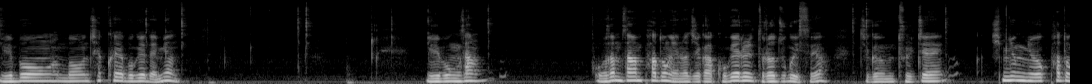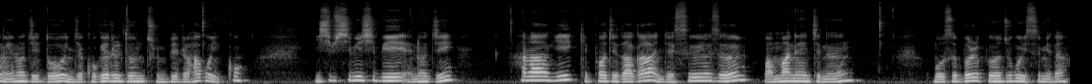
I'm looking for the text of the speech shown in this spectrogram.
일봉 한번 체크해 보게 되면 일봉상 533 파동 에너지가 고개를 들어주고 있어요. 지금 둘째 166 파동 에너지도 이제 고개를 든 준비를 하고 있고 20, 12, 12 에너지 하락이 깊어지다가 이제 슬슬 완만해지는 모습을 보여주고 있습니다.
